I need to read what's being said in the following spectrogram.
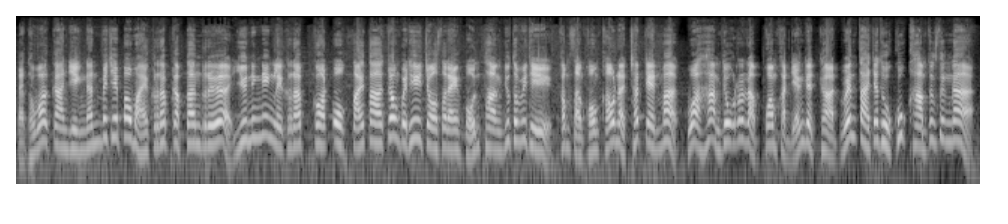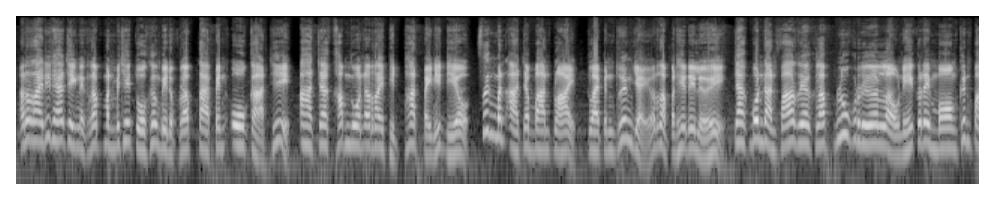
แต่ทว่าการยิงนั้นไม่ใช่เป้าหมายครับกับตันเรือ ยืนนิ่งๆ เลยครับ กอดอกสายตาจ้องไปที่จอแสดงผลทางยุทธวิธีคำสั่งของเขาน่ะชัดเจนมากว่าห้ามยกระดับความขัดแย้งเด็ดขาด เว้นแต่จะถูกคุกคามซึ่งซึ่งหน้า อะไรที่แท้จริงนะครับมันไม่ใช่ตัวเครื่องบินหรอกครับ แต่เป็นโอกาสที่อาจจะคำนวณอะไรผิดพลาดไปนิดเดียว ซึ่งมันอาจจะบานปลาย กลายเป็นเรื่องใหญ่ระดับประเทศได้เลย จากบนด่านฟ้าเรือครับ ลูกเรือเหล่านี้ก็ได้มองขึ้นไป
